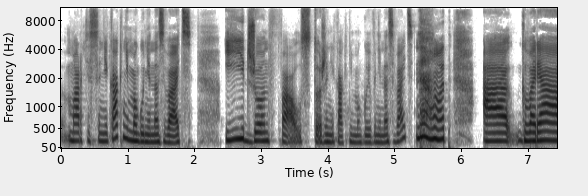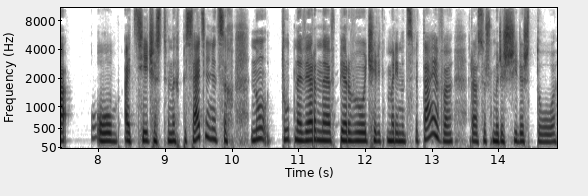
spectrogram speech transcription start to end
Мартиса никак не могу не назвать. И Джон Фаус тоже никак не могу его не назвать. вот. А говоря об отечественных писательницах, ну, тут, наверное, в первую очередь Марина Цветаева, раз уж мы решили, что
